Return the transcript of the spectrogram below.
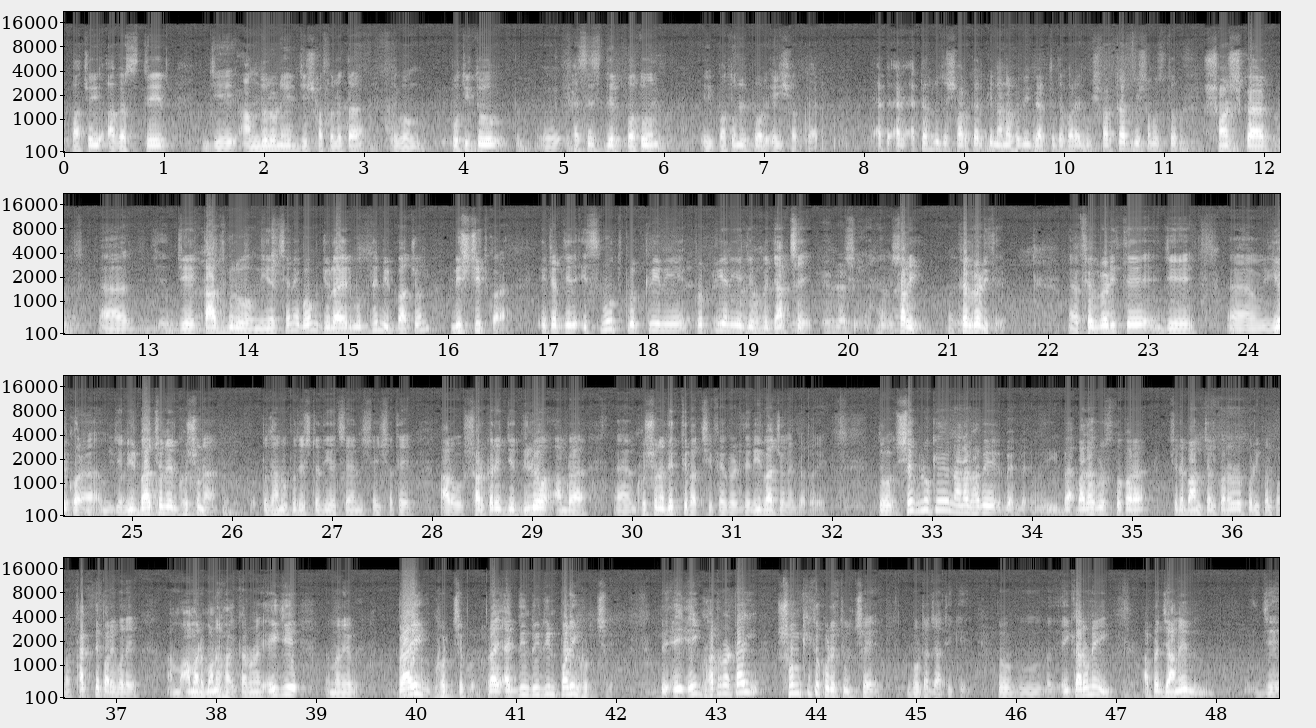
পাঁচই আগস্টের যে আন্দোলনের যে সফলতা এবং পতিত ফ্যাসিস্টদের পতন, এই পতনের পর এই সরকার। একটা- হলো যে সরকারকে নানাভাবে ব্যর্থতা করা এবং সরকার যে সমস্ত সংস্কার যে কাজগুলো নিয়েছেন এবং জুলাইয়ের মধ্যে নির্বাচন নিশ্চিত করা। এটার যে স্মুথ প্রক্রিয়া নিয়ে প্রক্রিয়া নিয়ে যেভাবে যাচ্ছে, সরি, ফেব্রুয়ারিতে ফেব্রুয়ারিতে যে ইয়ে করা, যে নির্বাচনের ঘোষণা প্রধান উপদেষ্টা দিয়েছেন, সেই সাথে আরও সরকারের যে দৃঢ় আমরা ঘোষণা দেখতে পাচ্ছি ফেব্রুয়ারিতে নির্বাচনের ব্যাপারে। তো সেগুলোকে নানাভাবে বাধাগ্রস্ত করা, সেটা বানচাল করারও পরিকল্পনা থাকতে পারে বলে আমার মনে হয়। কারণ এই যে মানে প্রায় ঘটছে, প্রায় একদিন, দুই দিন পরেই ঘটছে। তো এই এই ঘটনাটাই শঙ্কিত করে তুলছে গোটা জাতিকে। তো এই কারণেই আপনি জানেন যে,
